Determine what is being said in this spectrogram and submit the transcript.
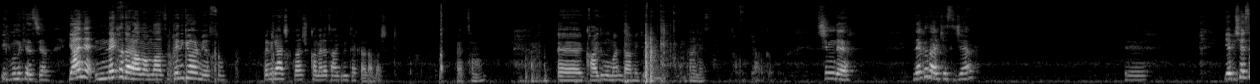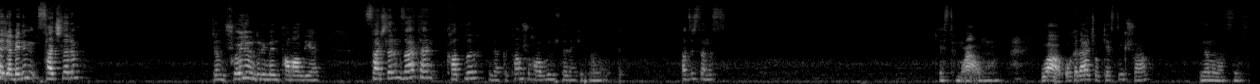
İlk bunu keseceğim. Yani ne kadar almam lazım? Beni görmüyorsun. Beni gerçekten şu kamera takibini tekrardan başlatıyor. Evet tamam. Ee, kaydım umarım devam ediyor. Her neyse. Tamam gel bakalım. Şimdi ne kadar keseceğim? Ee, ya bir şey söyleyeceğim. Benim saçlarım Canım şöyle mi durayım beni tam al diye. Saçlarım zaten katlı. Bir dakika tam şu havlunun üstüne denk getirmem lazım. Hazırsanız. Kestim wow. Wow o kadar çok kestim ki şu an. İnanamazsınız.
